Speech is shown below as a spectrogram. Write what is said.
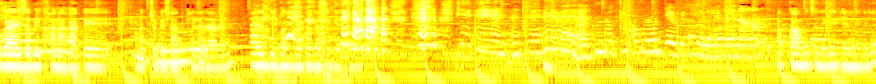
तो गाइस अभी खाना खा के बच्चों के साथ खेले जा रहे हैं। अरे दीपक देखो कैसे खेल रहे अब कहाँ पे चले गए खेलने के लिए?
